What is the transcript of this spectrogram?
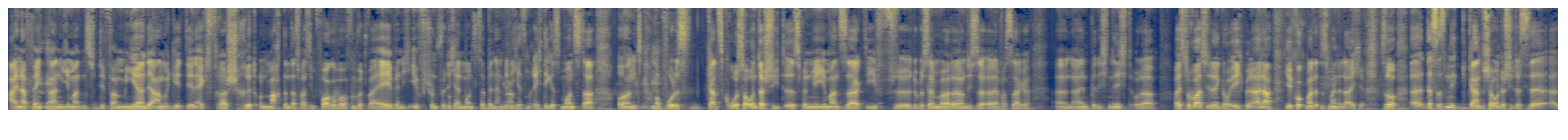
einer fängt an, jemanden zu diffamieren, der andere geht den extra Schritt und macht dann das, was ihm vorgeworfen wird, weil hey, wenn ich eh schon für dich ein Monster bin, dann bin ja. ich jetzt ein richtiges Monster und obwohl es ein ganz großer Unterschied ist, wenn mir jemand sagt, Yves, du bist ein Mörder und ich einfach sage, äh, nein, bin ich nicht. Oder weißt du was, ihr denkt doch, ich bin einer, hier guck mal, das ist meine Leiche. So, äh, das ist ein gigantischer Unterschied. Dass dieser, äh,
